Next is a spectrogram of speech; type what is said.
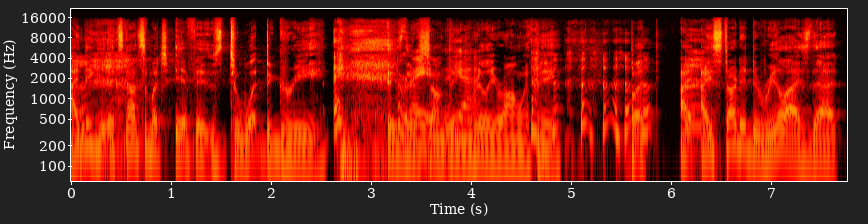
I think it's not so much if it was to what degree is there Right, something yeah. really wrong with me. but I, I started to realize that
